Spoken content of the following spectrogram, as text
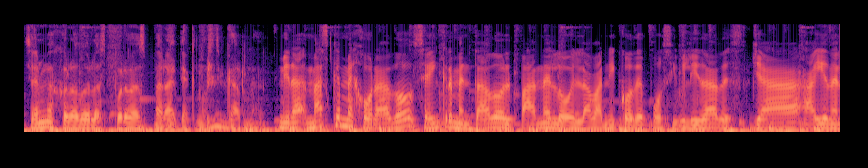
¿Se han mejorado las pruebas para diagnosticarla? Mira, más que mejorado, se ha incrementado el panel o el abanico de posibilidades. Ya hay en el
